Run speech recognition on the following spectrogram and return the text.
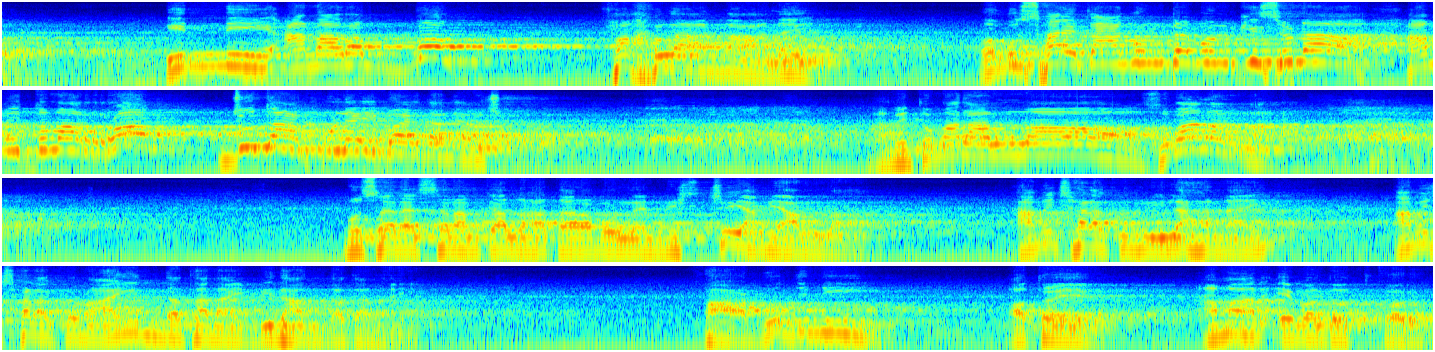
ইন্নি না নাই আগুন টাগুন কিছু না, আমি তোমার রব জুতা খুলেই ময়দানে আসো আমি তোমার আল্লাহ সুবহান আল্লাহ মুসা আল্লাহ তারা বললেন, নিশ্চয়ই আমি আল্লাহ। আমি ছাড়া কোনো ইলাহা নাই, আমি ছাড়া কোনো আইনদাতা নাই, বিধানদাতা নাই। ফাবুদনি, অতএব আমার এবাদত করো।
